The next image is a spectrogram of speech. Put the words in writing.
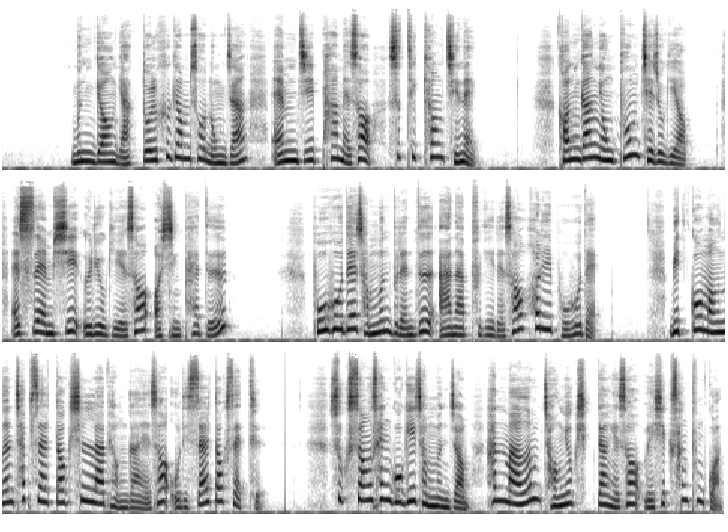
문경 약돌 흑염소 농장 MG팜에서 스틱형 진액, 건강용품 제조기업 SMC 의료기에서 어싱 패드, 보호대 전문 브랜드 안아프길에서 허리 보호대, 믿고 먹는 찹쌀떡 신라 병가에서 오리쌀 떡 세트, 숙성 생고기 전문점 한마음 정육식당에서 외식 상품권,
